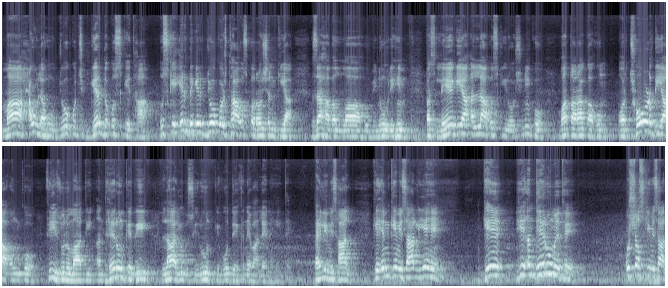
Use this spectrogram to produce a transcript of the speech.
मा हौलहू, जो कुछ गिर्द उसके था। उसके इर्द गिर्द जो कुछ था, उसको रोशन किया। जहब अल्लाह बिनूरहिम। बस ले गया अल्लाह उसकी रोशनी को। व तरकहुम और छोड़ दिया उनको। फ़ी जुलमातिन अंधेरों के बीच ला युबसिरून कि वो देखने वाले नहीं थे। पहली मिसाल कि इनकी मिसाल ये है कि ये अंधेरों में थे। उस शख्स की मिसाल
